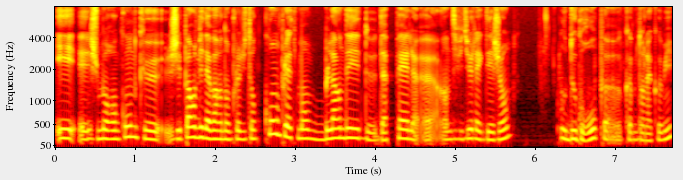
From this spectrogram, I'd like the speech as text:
Et, je me rends compte que j'ai pas envie d'avoir un emploi du temps complètement blindé d'appels euh, individuels avec des gens ou de groupe euh, comme dans la commune,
